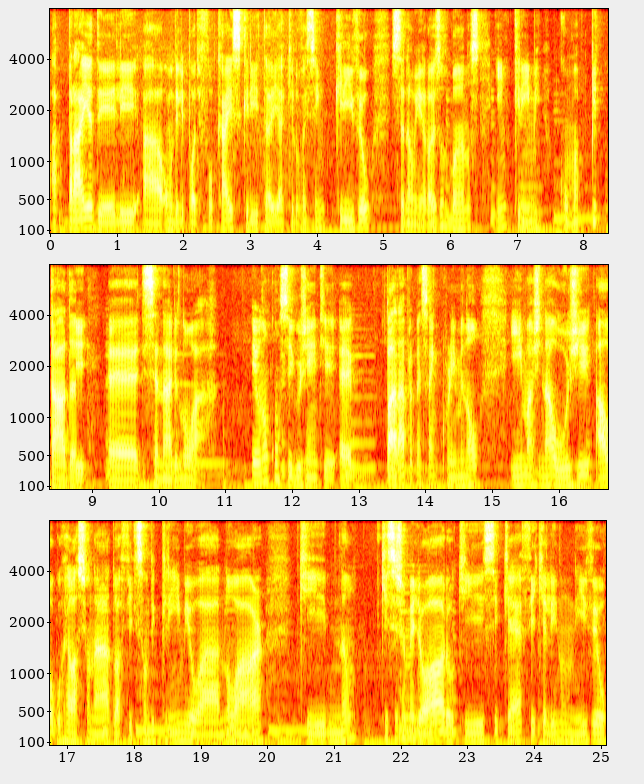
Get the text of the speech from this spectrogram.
a praia dele, a, onde ele pode focar a escrita e aquilo vai ser incrível, serão em heróis urbanos, em crime, com uma pitada de, é, de cenário no ar. Eu não consigo, gente, é, parar para pensar em Criminal e imaginar hoje algo relacionado à ficção de crime ou a noir que não que seja melhor ou que sequer fique ali num nível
